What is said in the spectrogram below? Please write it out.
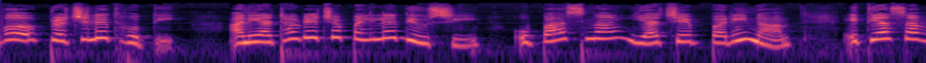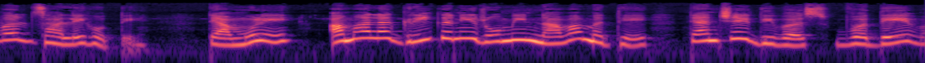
व प्रचलित होती. आणि आठवड्याच्या पहिल्या दिवशी उपासना याचे परिणाम इतिहासावर झाले होते. त्यामुळे आम्हाला ग्रीक आणि रोमी नावामध्ये त्यांचे दिवस व देव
